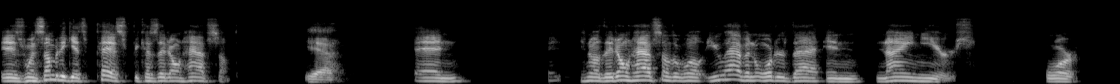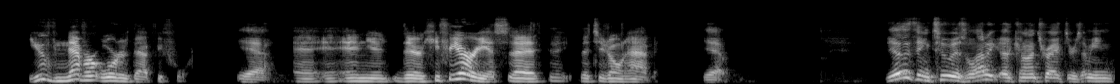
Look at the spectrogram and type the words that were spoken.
is when somebody gets pissed because they don't have something. Yeah, and you know they don't have something well you haven't ordered that in nine years or you've never ordered that before yeah, and, and you they're furious that that you don't have it yeah. The other thing too is a lot of uh, contractors. I mean,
